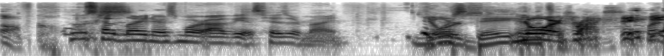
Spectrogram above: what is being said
of course. Whose headliner is more obvious, his or mine? Yours, day. Yours, Roxy. But,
